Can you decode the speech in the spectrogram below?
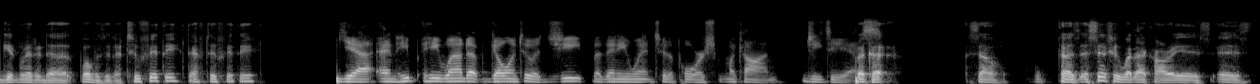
getting rid of the what was it a 250 the F 250 Yeah, and he he wound up going to a Jeep, but then he went to the Porsche Macan GTS. because so because essentially what that car is is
